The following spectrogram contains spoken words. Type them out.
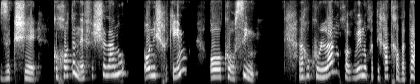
זה כשכוחות הנפש שלנו או נשחקים או קורסים. אנחנו כולנו חווינו חתיכת חבטה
